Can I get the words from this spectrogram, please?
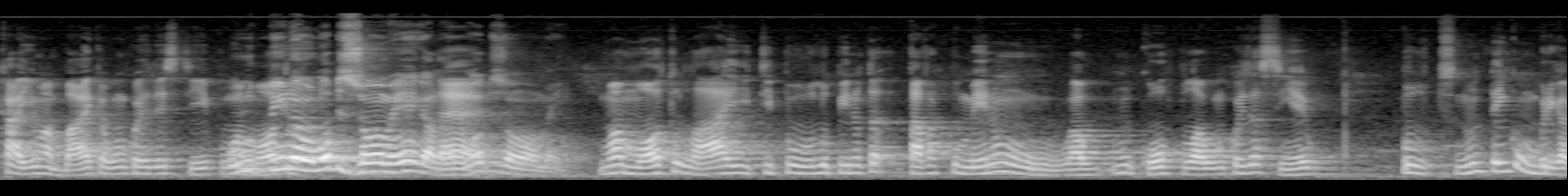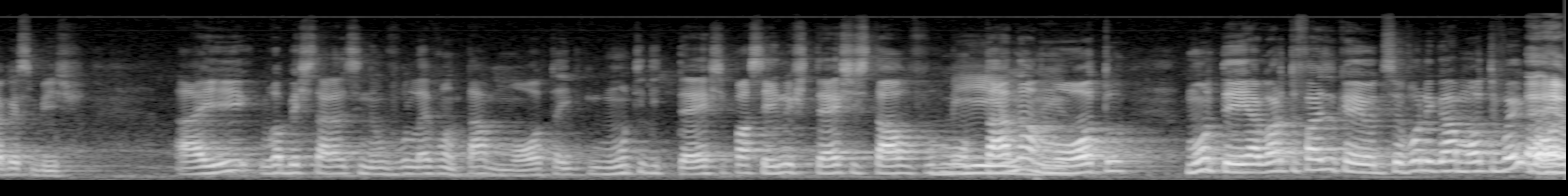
caiu uma bike, alguma coisa desse tipo, O uma Lupino moto. é um lobisomem, hein, galera? É. Lobisomem. Uma moto lá e, tipo, o Lupino ta- tava comendo um, um corpo lá, alguma coisa assim. Aí eu, putz, não tem como brigar com esse bicho. Aí o abestalhado disse, não, vou levantar a moto, aí um monte de teste, passei nos testes e tal, vou Meu montar na Deus. moto, montei. Agora tu faz o quê? Eu disse, eu vou ligar a moto e vou É, embora.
